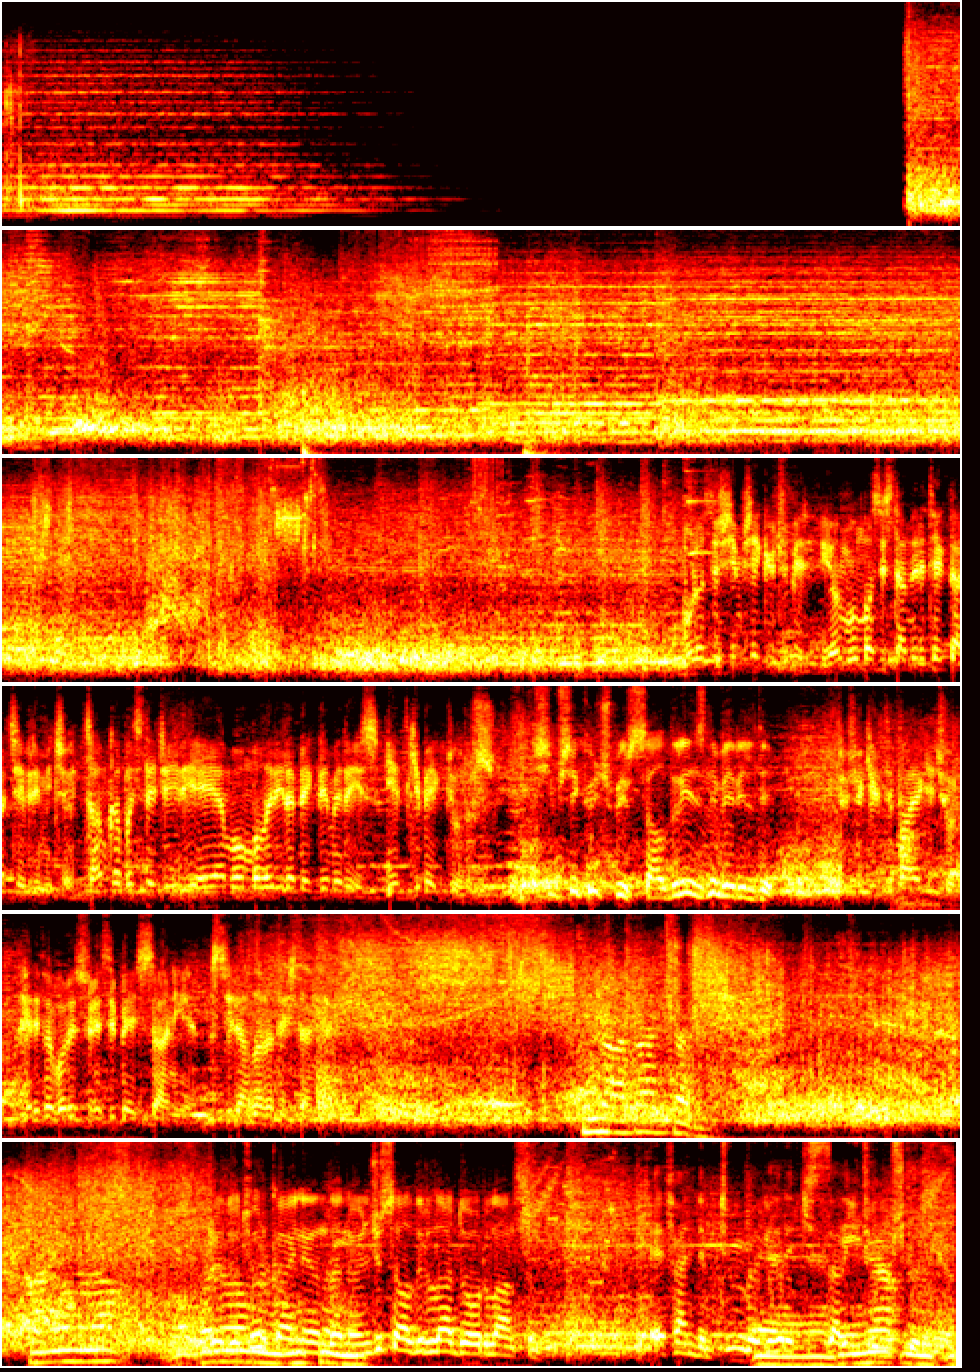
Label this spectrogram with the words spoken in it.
Sistemleri tekrar çevrim içi. Tam kapasite JDAM bombalarıyla beklemedeyiz. Yetki bekliyoruz. Şimşek 3-1 saldırı izni verildi. Düşük irtifaya geçiyorum. Hedefe varış süresi 5 saniye. Silahlar ateşlendi. Şimdi arkadaşlar. Kanalına abone Predatör kaynağından öncü saldırılar doğrulansın. Efendim tüm bölgeler etkisiz hale getirilmiş görünüyor.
